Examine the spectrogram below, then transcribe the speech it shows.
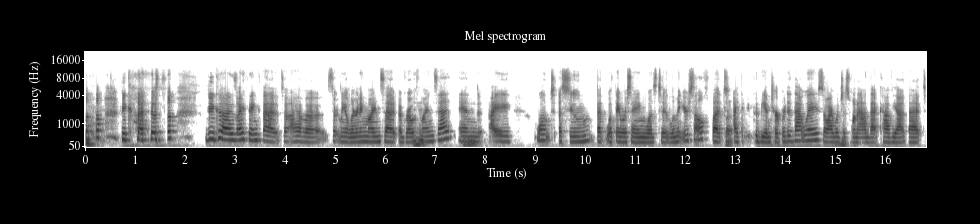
because because I think that uh, I have a certainly a learning mindset, a growth mm-hmm. mindset, and mm-hmm. I won't assume that what they were saying was to limit yourself, but right. I think it could be interpreted that way. So I would mm-hmm. just want to add that caveat that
